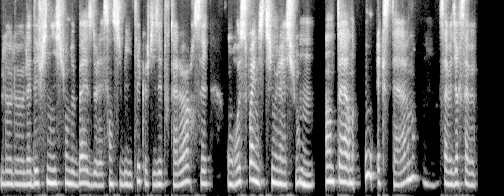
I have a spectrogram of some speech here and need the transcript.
la définition de base de la sensibilité que je disais tout à l'heure, c'est on reçoit une stimulation, mmh interne ou externe. Mmh. Ça veut dire que ça ne veut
